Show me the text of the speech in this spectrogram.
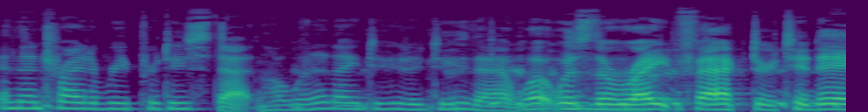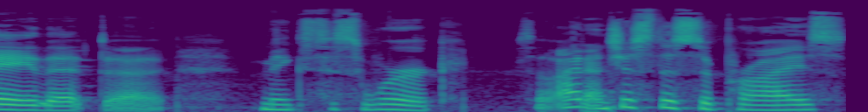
and then try to reproduce that. Oh, what did I do to do that? What was the right factor today that uh, makes this work? So I don't just the surprise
